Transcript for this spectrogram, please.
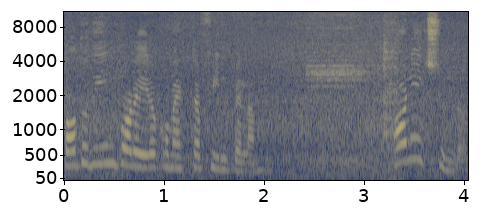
কতদিন পরে এরকম একটা ফিল পেলাম। অনেক সুন্দর।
